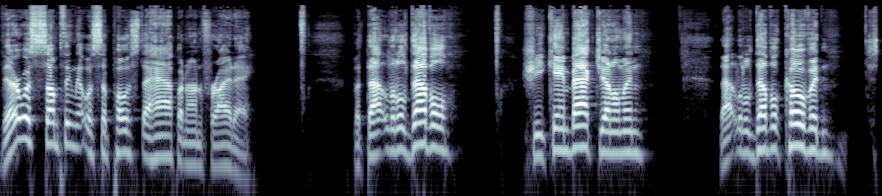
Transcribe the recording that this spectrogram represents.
there was something that was supposed to happen on Friday, but that little devil, she came back, gentlemen. That little devil COVID just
